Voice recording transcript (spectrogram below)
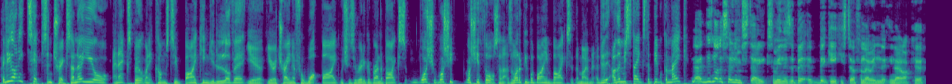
Have you got any tips and tricks? I know you're an expert when it comes to biking. You love it. You're, you're a trainer for Wattbike, which is a really good brand of bikes. What's your, what's your, what's your thoughts on that? There's a lot of people buying bikes at the moment. Are there, are there mistakes that people can make? No, there's not necessarily mistakes. I mean, there's a bit a bit geeky stuff. I know in that you know, like a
